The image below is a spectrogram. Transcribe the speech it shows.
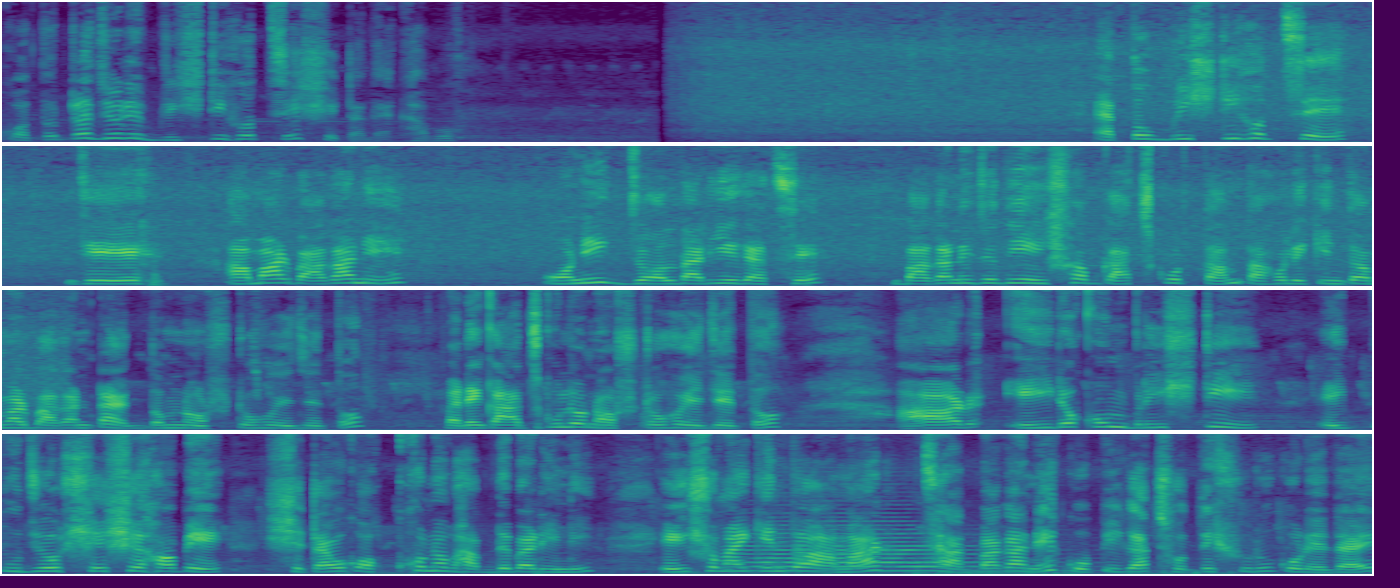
কতটা জোরে বৃষ্টি হচ্ছে সেটা দেখাবো। এত বৃষ্টি হচ্ছে যে আমার বাগানে অনেক জল দাঁড়িয়ে গেছে। বাগানে যদি এই সব গাছ করতাম, তাহলে কিন্তু আমার বাগানটা একদম নষ্ট হয়ে যেত। মানে গাছগুলো নষ্ট হয়ে যেত। আর এই রকম বৃষ্টি এই পুজোর শেষে হবে সেটাও কখনো ভাবতে পারিনি। এই সময় কিন্তু আমার ছাদ বাগানে কপি গাছ হতে শুরু করে দেয়,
